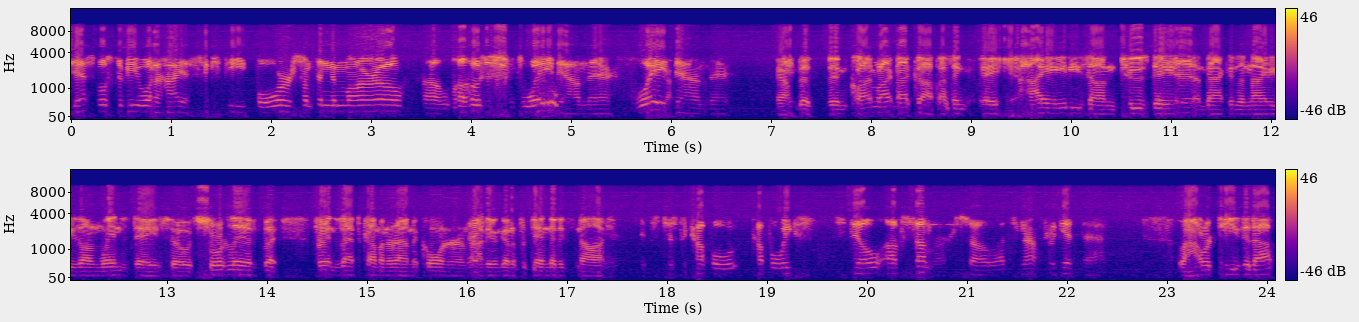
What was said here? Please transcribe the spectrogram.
Yeah, it's supposed to be, what, a high of 64 or something tomorrow. Uh, lows way down there. Way down there. Yeah, but then climb right back up. I think a high 80s on Tuesday and back in the 90s on Wednesday. So it's short lived, but friends, that's coming around the corner. I'm not even going to pretend that it's not. Just a couple couple weeks still of summer, so let's not forget that. Lauer tees it up.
